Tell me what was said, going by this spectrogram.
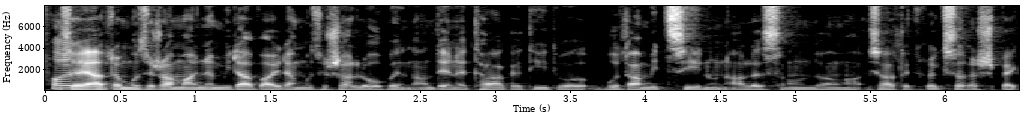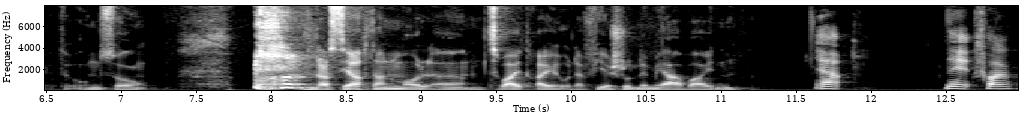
voll. Also ja, da muss ich auch meine Mitarbeiter muss ich auch loben an den Tagen, die wo, wo da mitziehen und alles. Und da ist halt der größte Respekt und so, dass sie auch dann mal äh, zwei, drei oder vier Stunden mehr arbeiten. Ja, nee, voll.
